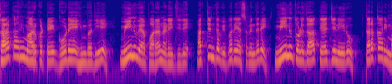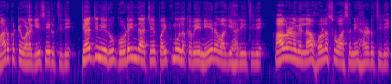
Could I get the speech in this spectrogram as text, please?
ತರಕಾರಿ ಮಾರುಕಟ್ಟೆ ಗೋಡೆಯ ಹಿಂಬದಿಯೇ ಮೀನು ವ್ಯಾಪಾರ ನಡೆಯುತ್ತಿದೆ. ಅತ್ಯಂತ ವಿಪರ್ಯಾಸವೆಂದರೆ ಮೀನು ತೊಳೆದ ತ್ಯಾಜ್ಯ ನೀರು ತರಕಾರಿ ಮಾರುಕಟ್ಟೆ ಒಳಗೆ ಸೇರುತ್ತಿದೆ. ತ್ಯಾಜ್ಯ ನೀರು ಗೋಡೆಯಿಂದ ಆಚೆ ಪೈಪ್ ಮೂಲಕವೇ ನೇರವಾಗಿ ಹರಿಯುತ್ತಿದೆ. ಆವರಣವೆಲ್ಲ ಹೊಲಸು ವಾಸನೆ ಹರಡುತ್ತಿದೆ.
